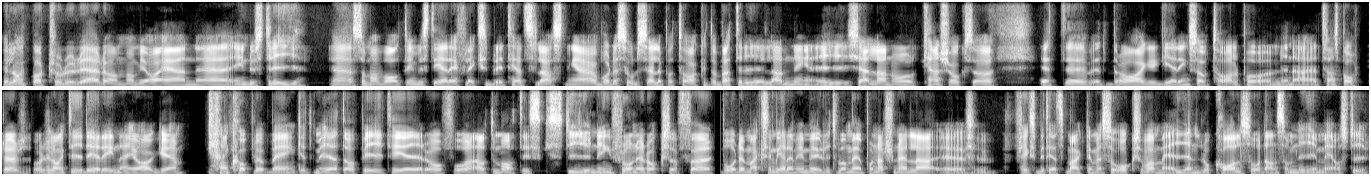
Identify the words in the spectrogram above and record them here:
Hur långt bort tror du det är då, om jag är en eh, industri Eh, som har valt att investera i flexibilitetslösningar, både solceller på taket och batteriladdning i källan och kanske också ett, eh, ett bra aggregeringsavtal på mina transporter. Och hur lång tid är det innan jag eh, kan koppla upp enkelt med ett API till er och få automatisk styrning från er också för både maximera min möjlighet att vara med på nationella eh, flexibilitetsmarknader men så också vara med i en lokal sådan som ni är med och styr?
